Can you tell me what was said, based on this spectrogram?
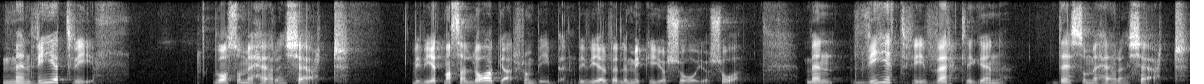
Men vet vi vad som är Herren kärt? Vi vet massa lagar från Bibeln. Vi vet väldigt mycket, gör så, och gör så. Men vet vi verkligen det som är Herren kärt?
